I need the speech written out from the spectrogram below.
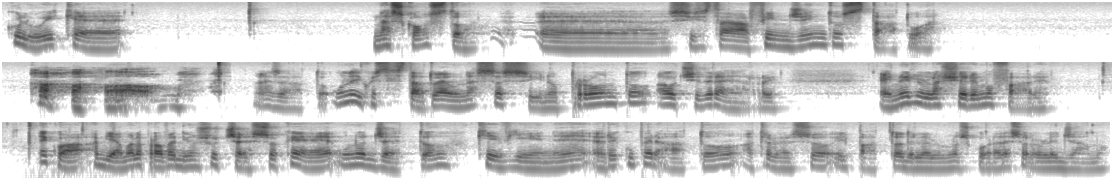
colui che è nascosto, eh, si sta fingendo statua. esatto, una di queste statue è un assassino pronto a uccidere Henry e noi lo lasceremo fare. E qua abbiamo la prova di un successo che è un oggetto che viene recuperato attraverso il patto della luna scura. Adesso lo leggiamo.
